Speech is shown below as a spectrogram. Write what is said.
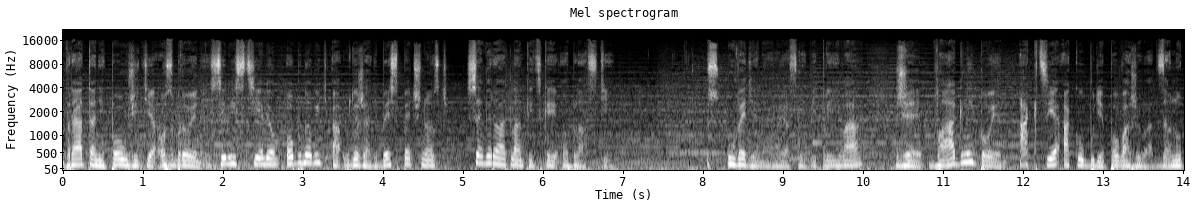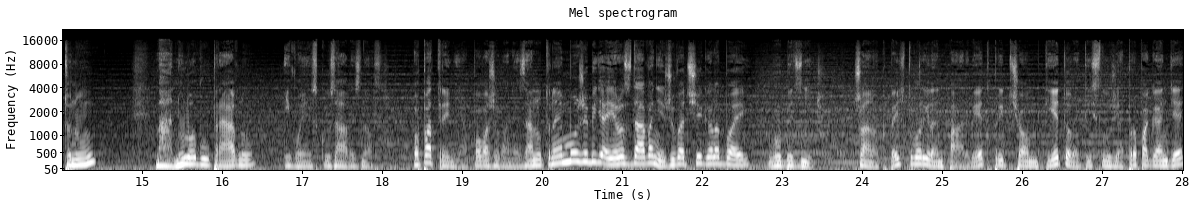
Vrátane použitia ozbrojenej sily s cieľom obnoviť a udržať bezpečnosť severoatlantickej oblasti. Z uvedeného jasne vyplýva, že vágný pojem akcia, akú bude považovať za nutnú, má nulovú právnu i vojenskú záväznosť. Opatrenia považované za nutné môže byť aj rozdávanie žuvačiek alebo aj vôbec nič. Článok 5 tvorí len pár viet, pričom tieto vety slúžia propagande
